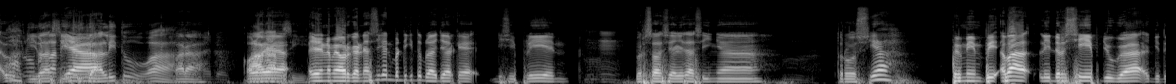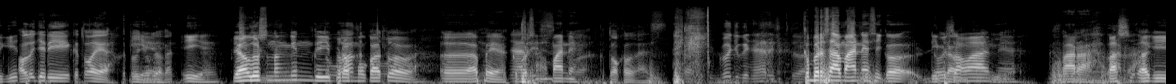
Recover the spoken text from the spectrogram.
kalau- wah gila sih pertanian. digali tuh. Wah. Parah. Kalau ya sih. yang namanya organisasi kan berarti kita belajar kayak disiplin, bersosialisasinya, terus ya pemimpi apa leadership juga gitu-gitu. Oh, lu jadi ketua ya? Ketua iya, juga kan? Iya. Yang lu senengin di Ketua, pramuka ketua. tuh apa? Eh, apa ya? Nyaris Kebersamaan ya. ketua. Ketua kelas. gue juga nyaris ketua Kebersamaannya sih kok di Kebersamaan pramuka, ya. iya. Parah. Pas lagi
